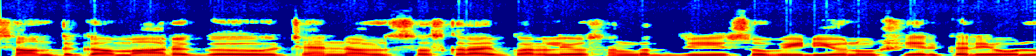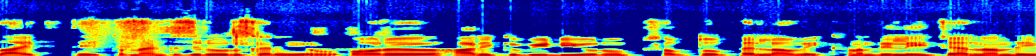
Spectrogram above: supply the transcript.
ਸੰਤ ਕਾ ਮਾਰਗ ਚੈਨਲ ਸਬਸਕ੍ਰਾਈਬ ਕਰ ਲਿਓ ਸੰਗਤ ਜੀ। ਸੋ ਵੀਡੀਓ ਨੂੰ ਸ਼ੇਅਰ ਕਰਿਓ ਲਾਈਕ ਤੇ ਕਮੈਂਟ ਜ਼ਰੂਰ ਕਰਿਓ। ਔਰ ਹਰ ਇੱਕ ਵੀਡੀਓ ਨੂੰ ਸਭ ਤੋਂ ਪਹਿਲਾਂ ਵੇਖਣ ਦੇ ਲਈ ਚੈਨਲ ਦੀ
